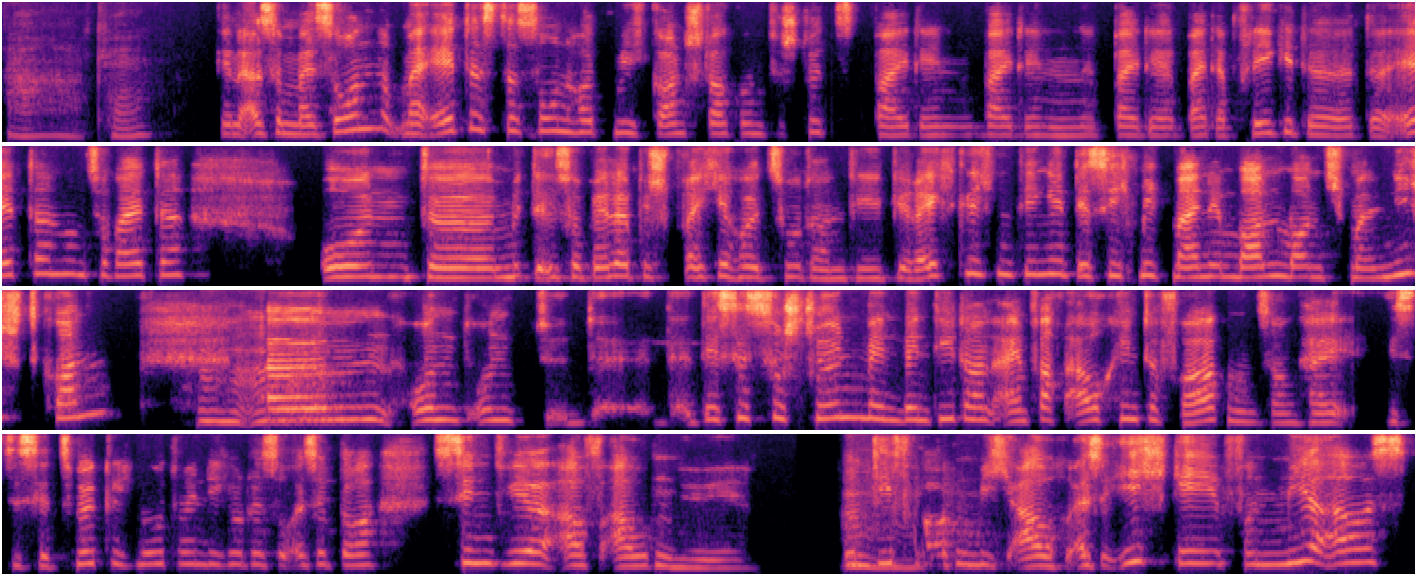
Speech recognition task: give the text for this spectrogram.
Ah, okay. Genau, also mein Sohn, mein ältester Sohn hat mich ganz stark unterstützt bei den, bei den, bei der, bei der Pflege der, der Eltern und so weiter. Und äh, mit der Isabella bespreche ich halt so dann die, die rechtlichen Dinge, dass ich mit meinem Mann manchmal nicht kann. Mhm, ähm, und, und das ist so schön, wenn, wenn die dann einfach auch hinterfragen und sagen, hey, ist das jetzt wirklich notwendig oder so? Also da sind wir auf Augenhöhe. Und mhm. die fragen mich auch. Also ich gehe von mir aus,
